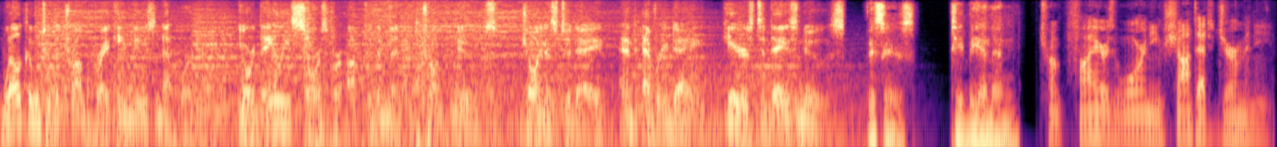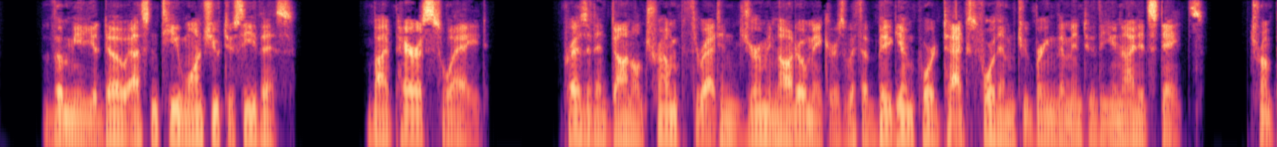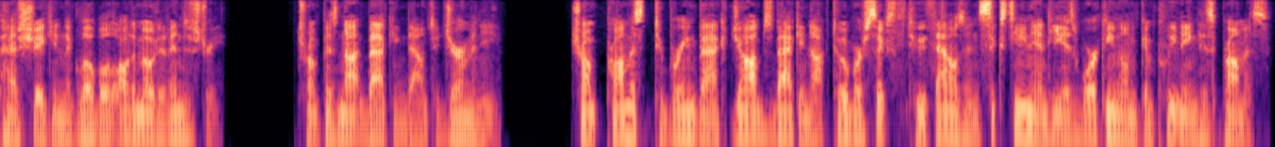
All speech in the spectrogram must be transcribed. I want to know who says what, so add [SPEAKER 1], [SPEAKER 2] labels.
[SPEAKER 1] Welcome to the Trump Breaking News Network, your daily source for up-to-the-minute Trump news. Join us today and every day. Here's today's news.
[SPEAKER 2] This is TBNN.
[SPEAKER 3] Trump fires warning shot at Germany. The media doesn't want you to see this. By Paris Wade. President Donald Trump threatened German automakers with a big import tax for them to bring them into the United States. Trump has shaken the global automotive industry. Trump is not backing down to Germany. Trump promised to bring back jobs back in October 6, 2016 and he is working on completing his promise.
